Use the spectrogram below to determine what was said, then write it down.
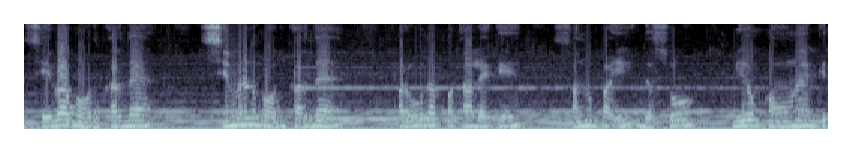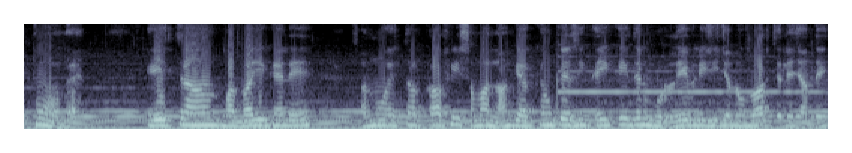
ਸੇਵਾ ਬਹੁਤ ਕਰਦਾ ਹੈ, ਸਿਮਰਨ ਬਹੁਤ ਕਰਦਾ ਹੈ, ਪਰ ਉਹਦਾ ਪਤਾ ਲੈ ਕੇ ਸਾਨੂੰ ਭਾਈ ਦੱਸੋ ਵੀ ਉਹ ਕੌਣ ਹੈ, ਕਿੱਥੋਂ ਆਉਂਦਾ ਹੈ। ਇਸ ਤਰ੍ਹਾਂ ਬਾਬਾ ਜੀ ਕਹਿੰਦੇ, ਸਾਨੂੰ ਇਸ ਤਰ੍ਹਾਂ ਕਾਫੀ ਸਮਾਂ ਲੰਘ ਗਿਆ, ਕਿਉਂਕਿ ਅਸੀਂ ਕਈ ਕਈ ਦਿਨ ਮੁੜਦੇ ਵੀ ਨਹੀਂ ਸੀ, ਜਦੋਂ ਬਾਹਰ ਚਲੇ ਜਾਂਦੇ।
